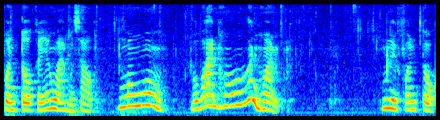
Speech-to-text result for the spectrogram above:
ฝนตกก็ยังวางเหมือนเสางงงๆบ่ว่านฮ้อนฮ้อนมันเลยฝนตก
